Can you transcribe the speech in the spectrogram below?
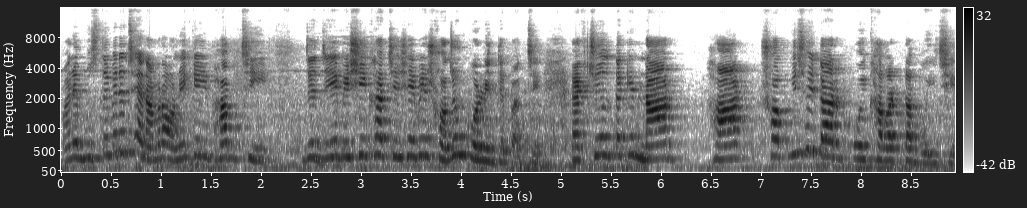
মানে বুঝতে পেরেছেন? আমরা অনেকেই ভাবছি যে যে বেশি খাচ্ছে, সে বেশ হজম করে নিতে পারছে। অ্যাকচুয়াল তাকে নার্ভ, হার্ট সব কিছুই তার ওই খাবারটা বইছে।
